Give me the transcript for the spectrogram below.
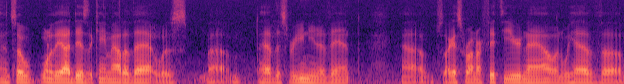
and so one of the ideas that came out of that was um, to have this reunion event so I guess we're on our fifth year now, and we have uh, a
